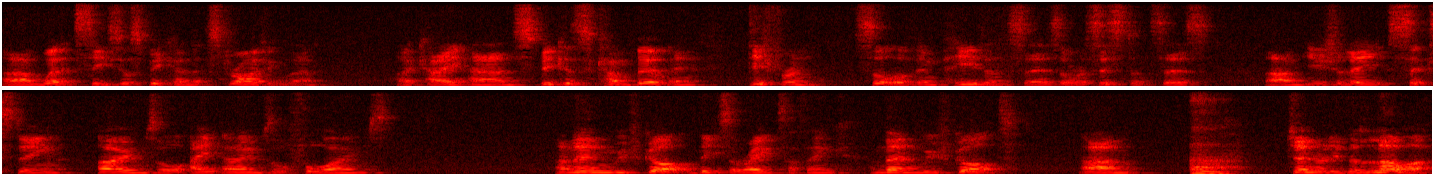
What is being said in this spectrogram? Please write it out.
um, when it sees your speaker and it's driving them. Okay, and speakers come built in different sort of impedances or resistances, um, usually 16 ohms or 8 ohms or 4 ohms. And then we've got, these are 8 I think, and then we've got um, generally the lower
